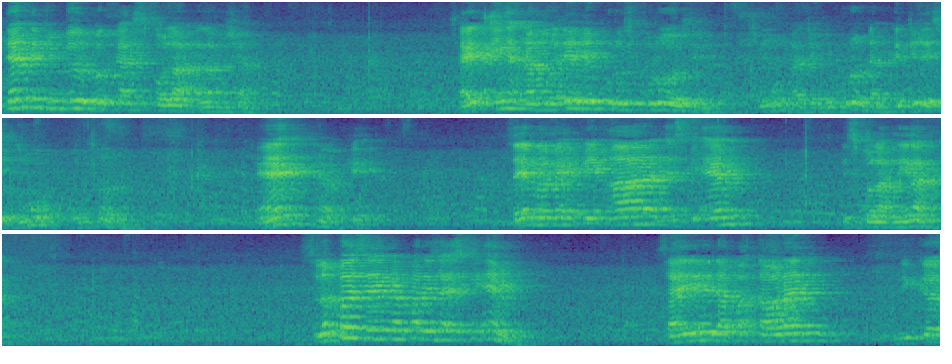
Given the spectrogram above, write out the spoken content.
dan dia juga bekas sekolah Alam Syah. Saya tak ingat nama dia, dia kurus-kurus je. Semua pelajar kurus dan kerja esok gemuk. Betul. Eh? Okey. Saya mengambil PMR, SPM di sekolah ni lah. Selepas saya dapat result SPM, saya dapat tawaran di ke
